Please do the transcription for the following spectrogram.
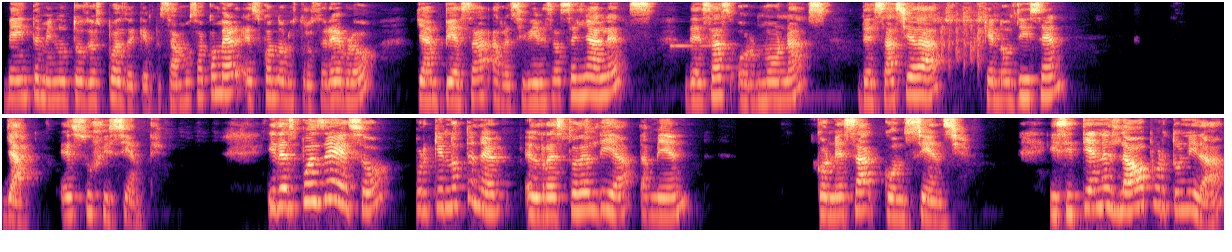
20 minutos después de que empezamos a comer es cuando nuestro cerebro ya empieza a recibir esas señales de esas hormonas de saciedad que nos dicen, ya, es suficiente. Y después de eso, ¿por qué no tener el resto del día también con esa conciencia? Y si tienes la oportunidad,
